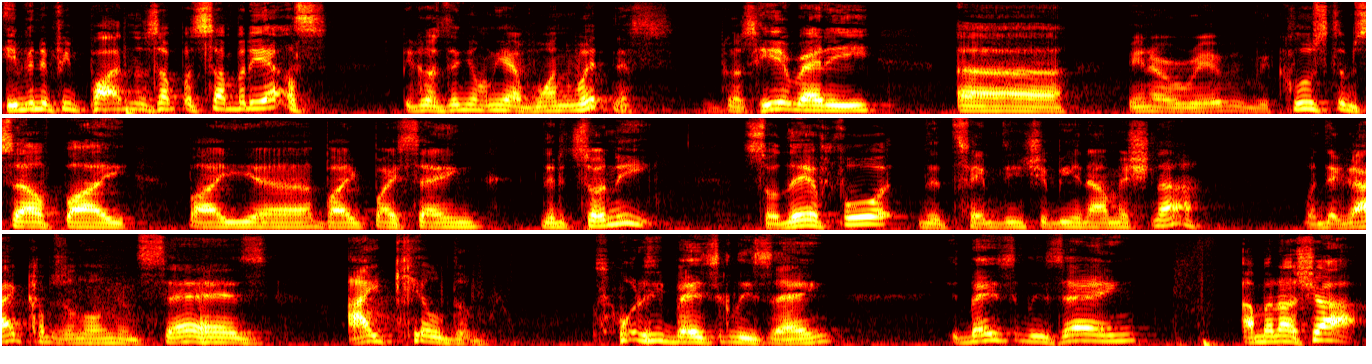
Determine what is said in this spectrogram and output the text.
even if he partners up with somebody else, because then you only have one witness. Because he already, uh, you know, re- reclused himself by by uh, by by saying that it's oni. So therefore, the same thing should be in our Mishnah. When the guy comes along and says, "I killed him," so what is he basically saying? He's basically saying, "I'm an asha."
